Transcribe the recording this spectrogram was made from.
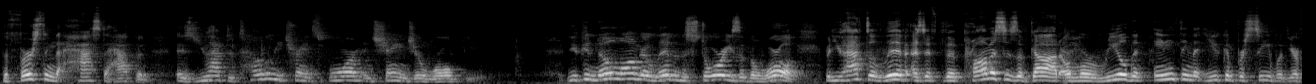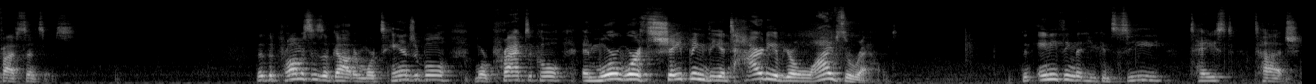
The first thing that has to happen is you have to totally transform and change your worldview. You can no longer live in the stories of the world, but you have to live as if the promises of God are more real than anything that you can perceive with your five senses. That the promises of God are more tangible, more practical, and more worth shaping the entirety of your lives around than anything that you can see, taste, touch,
